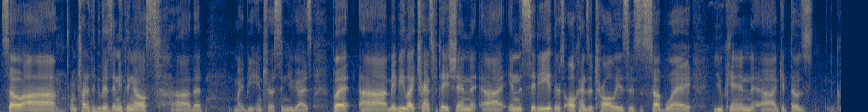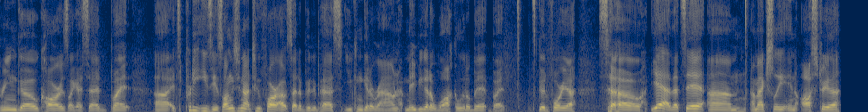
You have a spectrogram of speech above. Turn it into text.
So uh, i'm trying to think if there's anything else uh, that might be interesting you guys but uh, maybe like transportation uh, in the city there's all kinds of trolleys there's a subway you can uh, get those GreenGo cars like i said but uh, it's pretty easy as long as you're not too far outside of budapest you can get around maybe you gotta walk a little bit but it's good for you. So yeah, that's it. Um, I'm actually in Austria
